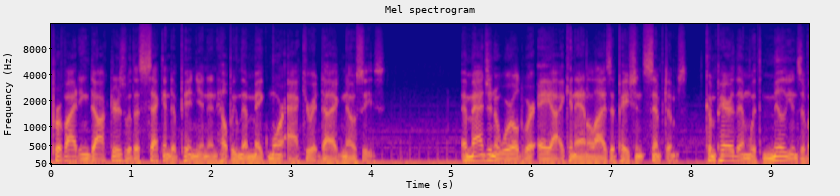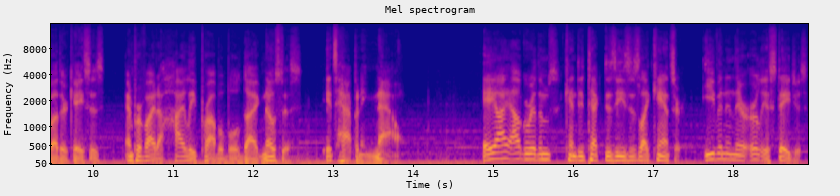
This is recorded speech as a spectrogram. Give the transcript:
providing doctors with a second opinion and helping them make more accurate diagnoses. Imagine a world where AI can analyze a patient's symptoms, compare them with millions of other cases, and provide a highly probable diagnosis. It's happening now. AI algorithms can detect diseases like cancer, even in their earliest stages,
